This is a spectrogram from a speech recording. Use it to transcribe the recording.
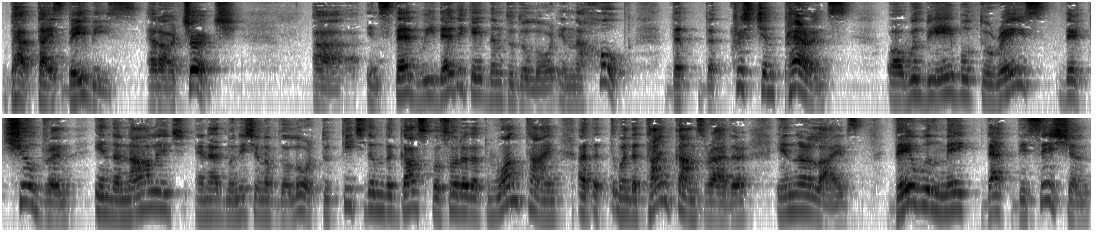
baptize babies at our church. Uh, instead, we dedicate them to the Lord in the hope that the Christian parents uh, will be able to raise their children in the knowledge and admonition of the Lord, to teach them the gospel, so that at one time, at the, when the time comes, rather, in their lives, they will make that decision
